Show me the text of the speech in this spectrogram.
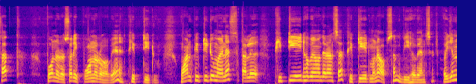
সাত, পনেরো সরি পনেরো হবে হ্যাঁ fifty two one fifty two minus তাহলে ফিফটি এইট হবে আমাদের অ্যান্সার ফিফটি এইট মানে অপশান বি হবে অ্যান্সার ওই জন্য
